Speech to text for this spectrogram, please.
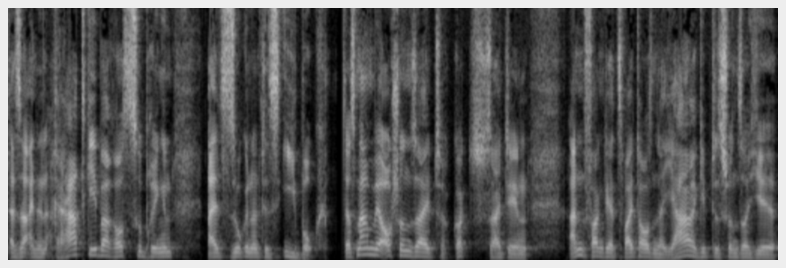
Also einen Ratgeber rauszubringen als sogenanntes E-Book. Das machen wir auch schon seit, oh Gott, seit den Anfang der 2000er Jahre gibt es schon solche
